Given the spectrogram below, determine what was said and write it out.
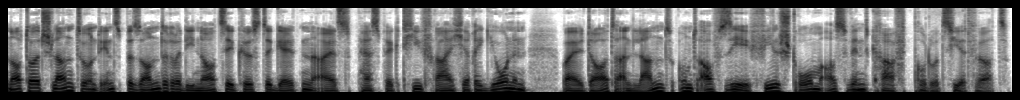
Norddeutschland und insbesondere die Nordseeküste gelten als perspektivreiche Regionen, weil dort an Land und auf See viel Strom aus Windkraft produziert wird.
